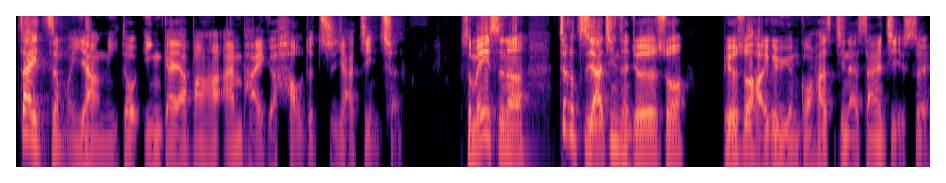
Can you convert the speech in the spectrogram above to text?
再怎么样，你都应该要帮他安排一个好的职涯进程。什么意思呢？这个职涯进程就是说，比如说，好一个员工，他是进来三十几岁，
